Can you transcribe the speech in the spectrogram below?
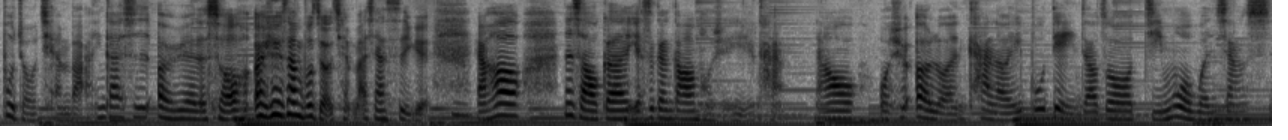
不久前吧，应该是二月的时候，二月算不久前吧，现在四月。然后那时候跟也是跟高中同学一起去看。然后我去二轮看了一部电影，叫做《寂寞闻香师》，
